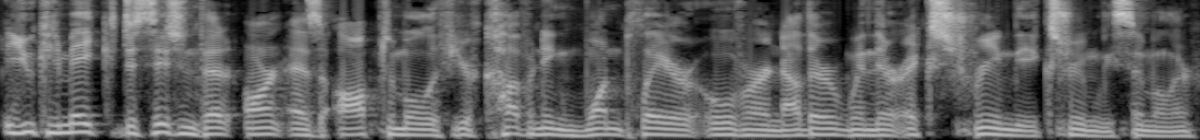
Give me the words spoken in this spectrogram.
you can make decisions that aren't as optimal if you're coveting one player over another when they're extremely, extremely similar.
